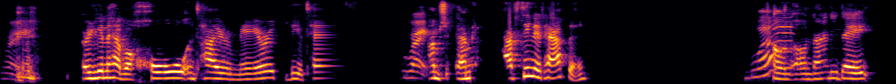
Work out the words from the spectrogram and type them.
Right. Are you going to have a whole entire marriage via text? Right. I'm sure, I mean, I've seen it happen what? on, on 90 day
